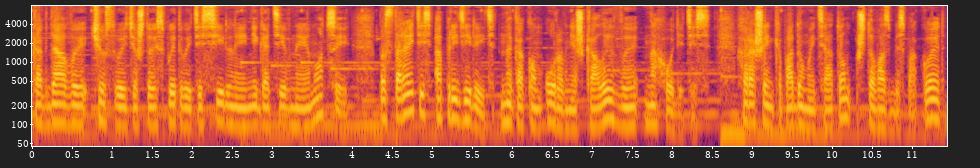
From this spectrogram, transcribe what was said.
Когда вы чувствуете, что испытываете сильные негативные эмоции, постарайтесь определить, на каком уровне шкалы вы находитесь. Хорошенько подумайте о том, что вас беспокоит,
